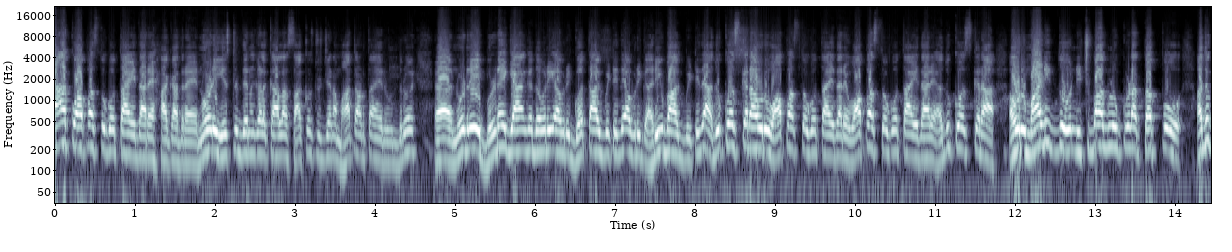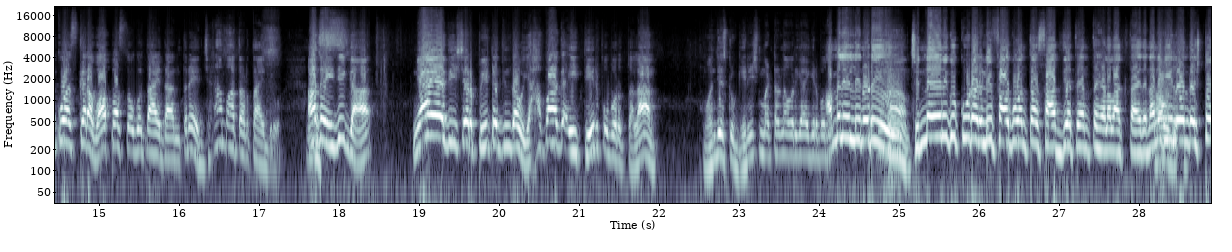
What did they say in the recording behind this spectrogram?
ಯಾಕೆ ವಾಪಸ್ ತಗೋತಾ ಇದ್ದಾರೆ? ಹಾಗಾದ್ರೆ ನೋಡಿ ಎಷ್ಟು ದಿನಗಳ ಕಾಲ ಸಾಕಷ್ಟು ಜನ ಮಾತಾಡ್ತಾ ಇರೋದ್ರು. ನೋಡ್ರಿ ಬುರ್ಡೆ ಗ್ಯಾಂಗ್ ದವರಿಗೆ ಅವ್ರಿಗೆ ಗೊತ್ತಾಗ್ಬಿಟ್ಟಿದೆ ಅವ್ರಿಗೆ ಅರಿವಾಗ್ಬಿಟ್ಟಿದೆ. ಅದಕ್ಕೋಸ್ಕರ ಅವರು ವಾಪಸ್ ತಗೋತಾ ಇದ್ದಾರೆ ವಾಪಸ್ ತಗೋತಾ ಇದ್ದಾರೆ. ಅದಕ್ಕೋಸ್ಕರ ಅವರು ಮಾಡಿದ್ದು ನಿಜವಾಗ್ಲೂ ಕೂಡ ತಪ್ಪು. ಅದಕ್ಕೋಸ್ಕರ ವಾಪಸ್ ತಗೋತಾ ಇದ್ದ ಅಂತಾರೆ ಜನ ಮಾತಾಡ್ತಾ ಇದ್ರು. ಆದ್ರೆ ಇದೀಗ ನ್ಯಾಯಾಧೀಶರ ಪೀಠದಿಂದ ಯಾವಾಗ ಈ ತೀರ್ಪು ಬರುತ್ತಲ್ಲ? ಒಂದಿಷ್ಟು ಗಿರೀಶ್ ಮಟ್ಟಣ್ಣ ಅವರಿಗೆ ಆಗಿರ್ಬೋದು. ಆಮೇಲೆ ಇಲ್ಲಿ ನೋಡಿ ಚಿನ್ನಯ್ಯನಿಗೂ ಕೂಡ ರಿಲೀಫ್ ಆಗುವಂತ ಸಾಧ್ಯತೆ ಅಂತ ಹೇಳಲಾಗ್ತಾ ಇದೆ. ನನಗೆ ಇಲ್ಲಿ ಒಂದಷ್ಟು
